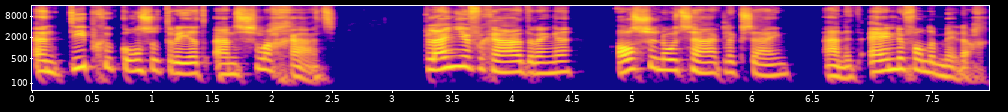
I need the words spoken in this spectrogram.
en diep geconcentreerd aan de slag gaat. Plan je vergaderingen, als ze noodzakelijk zijn, aan het einde van de middag.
